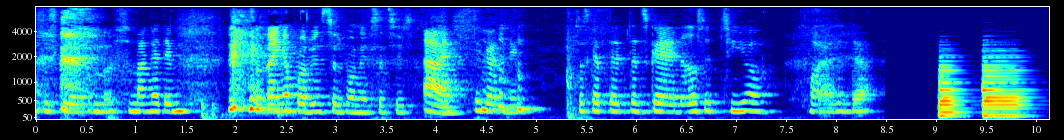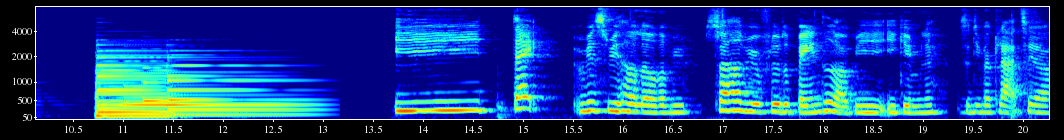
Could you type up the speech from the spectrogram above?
Det skal være så- så mange af dem. Så ringer portvinstelefonen ikke så tit. Nej, det gør den ikke. Så skal den, den skal lades lidt tiger, tror jeg, den der. I dag, hvis vi havde lavet revy, så havde vi jo flyttet bandet op i, i Gimle, så de var klar til at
